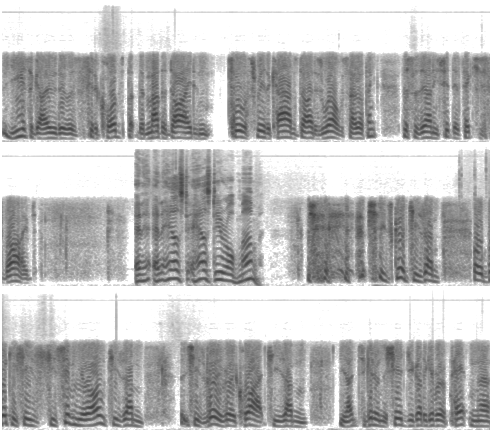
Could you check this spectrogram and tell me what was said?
years ago there was a set of quads, but the mother died, and two or three of the calves died as well. So I think this is the only set that's actually survived. And and how's how's dear old mum? she's good. She's um, oh Becky, she's she's seven year old. She's um, she's very very quiet. She's um, you know, to get her in the shed, you have got to give her a pat, and uh,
